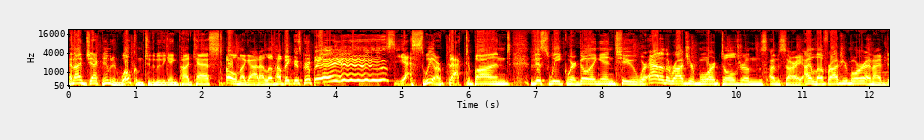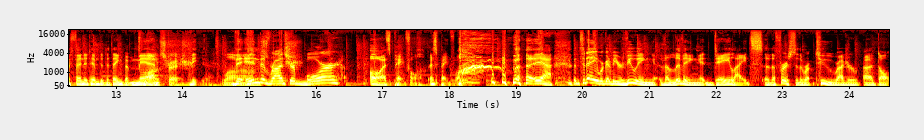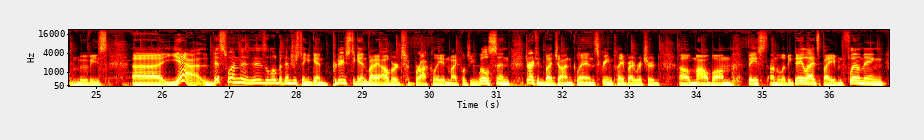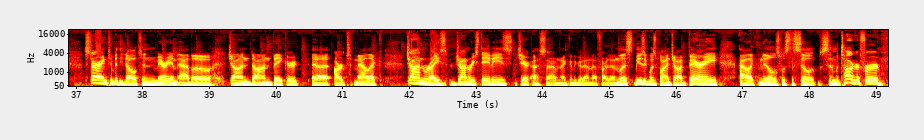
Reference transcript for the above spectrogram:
And I'm Jack Newman, and welcome to the Movie Gang Podcast. Oh my god, I love how big this group is! Yes, we are back to Bond. This week we're going into, we're out of the Roger Moore doldrums. I'm sorry, I love Roger Moore and I've defended him to the thing, but man, Long stretch. The, Long the end of Roger Moore. Oh, it's painful. It's painful. yeah. Today we're going to be reviewing The Living Daylights, the first of the two Roger uh, Dalton movies. Uh, yeah, this one is a little bit interesting. Again, produced again by Albert Broccoli and Michael G. Wilson, directed by John Glenn, screenplay by Richard uh, Maibaum, based on The Living Daylights by Ian Fleming, starring Timothy Dalton, Miriam Abbo, John Don Baker, uh, Art Malik, John Rice, John Rhys Davies. Jer- uh, sorry, I'm not going to go down that far down the list. Music was by John Barry. Alec Mills was the cinematographer.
